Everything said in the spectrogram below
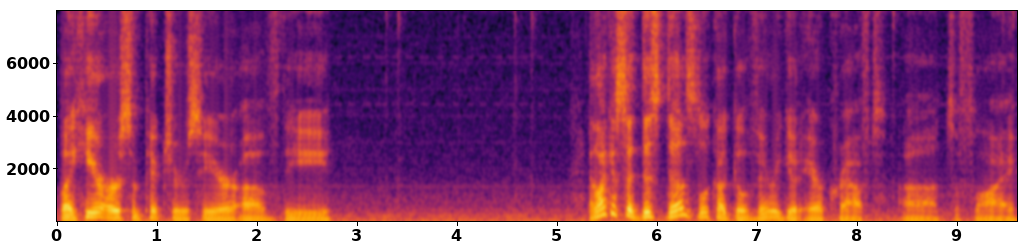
But here are some pictures here of the. And like I said, this does look like a very good aircraft uh, to fly.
